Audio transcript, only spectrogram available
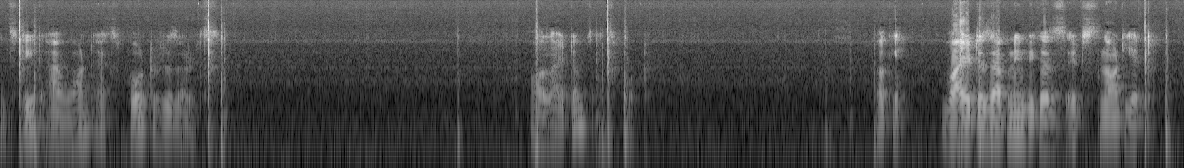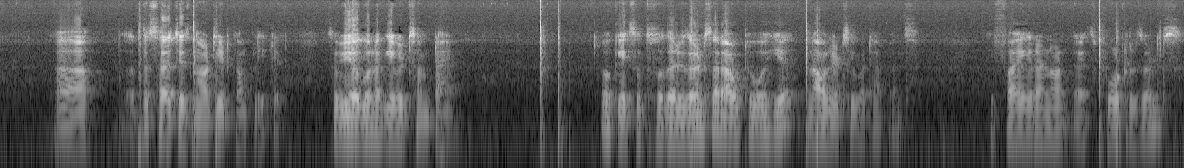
Instead I want export results. All items export. Okay why it is happening? Because it's not yet uh, the search is not yet completed. So we are going to give it some time okay so, so the results are out over here. Now let's see what happens. If I run on export results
